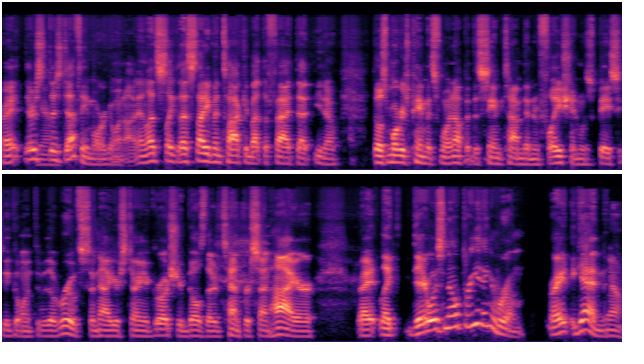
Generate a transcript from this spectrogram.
right? There's Yeah. there's definitely more going on, and let's like let's not even talk about the fact that you know those mortgage payments went up at the same time that inflation was basically going through the roof. So now you're staring at grocery bills that are ten percent higher, right? Like there was no breathing room, right? Again, Yeah.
